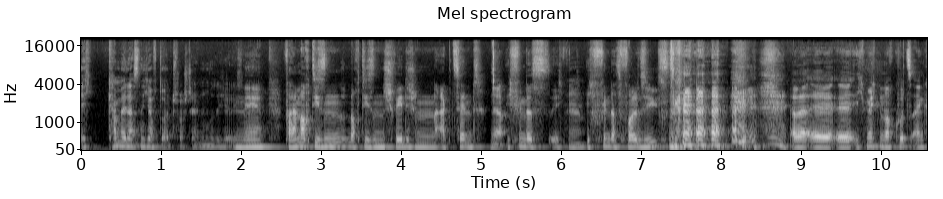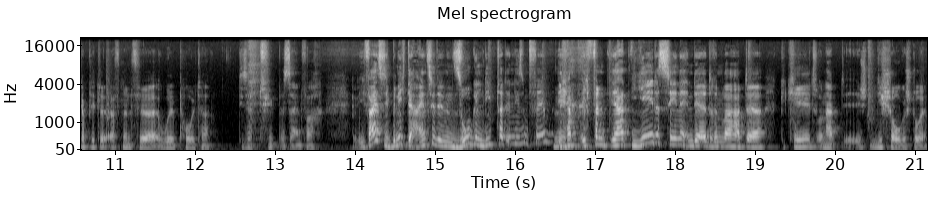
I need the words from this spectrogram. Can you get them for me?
ich kann mir das nicht auf Deutsch vorstellen, muss ich ehrlich sagen. Nee, vor allem auch diesen, noch diesen schwedischen Akzent. Ja. Ich finde das, ich, Ja. ich find das voll süß. Aber äh, äh, ich möchte noch kurz ein Kapitel öffnen für Will Poulter. Dieser Typ ist einfach. Ich weiß nicht, bin ich der Einzige, der den so geliebt hat in diesem Film? Ich, hab, ich fand, er hat jede Szene, in der er drin war, hat er gekillt und hat äh, die Show gestohlen.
